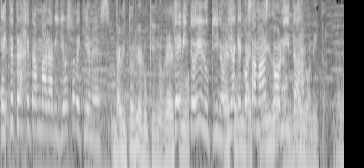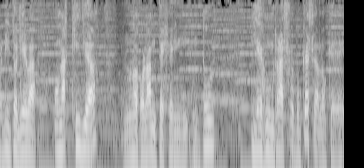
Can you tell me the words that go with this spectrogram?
¿este traje tan maravilloso de quién es? de Vittorio Luquino, que es De un- Vittorio Luquino. Mira qué cosa más bonita. Muy bonito, muy bonito. Lleva unas quillas unos volantes en, en tul y es un raso duquesa, lo que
